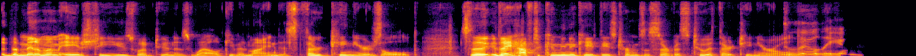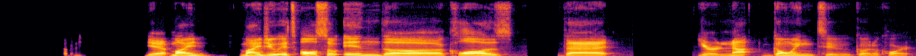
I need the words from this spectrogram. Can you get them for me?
the minimum age to use Webtoon as well, keep in mind, is 13 years old. So they have to communicate these terms of service to a 13 year old. absolutely. Yeah, mind mind you, it's also in the clause that you're not going to go to court.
